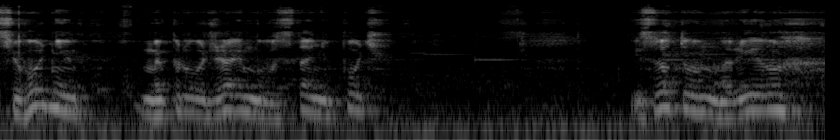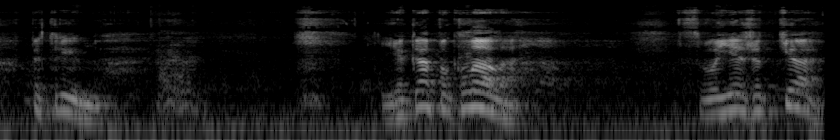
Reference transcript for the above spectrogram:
сьогодні ми проводжаємо в останню путь Ізотову Марію Петрівну, яка поклала своє життя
